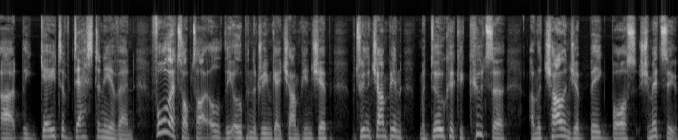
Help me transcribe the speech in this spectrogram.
at the Gate of Destiny event for their top title, the Open the Dream Gate Championship, between the champion Madoka Kikuta and the challenger Big Boss Shimizu.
